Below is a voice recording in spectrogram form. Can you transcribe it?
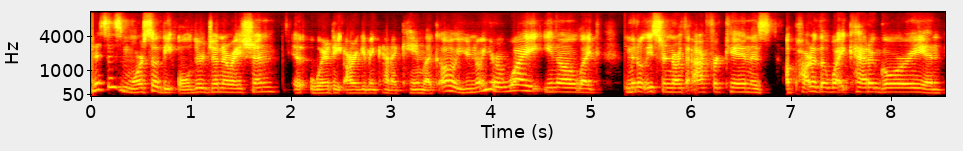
This is more so the older generation uh, where the argument kind of came like, oh, you know, you're white, you know, like Middle Eastern North African is a part of the white category. And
